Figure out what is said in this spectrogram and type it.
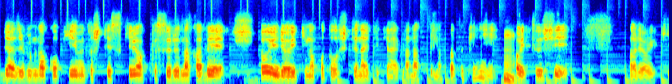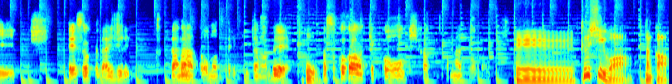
じゃあ自分がこう PM としてスキルアップする中で、どういう領域のことを知ってないといけないかなってなった時に、うんやっぱり 2C の領域ってすごく大事だなと思っていたので、まあ、そこが結構大きかったかなと思います。えー、2C は、なんか、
